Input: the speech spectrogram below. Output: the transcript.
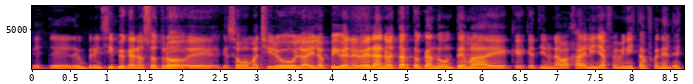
este, de un principio que a nosotros, eh, que somos machirulos, ahí los pibes en el verano, estar tocando un tema que, tiene una bajada de línea feminista, ponele,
